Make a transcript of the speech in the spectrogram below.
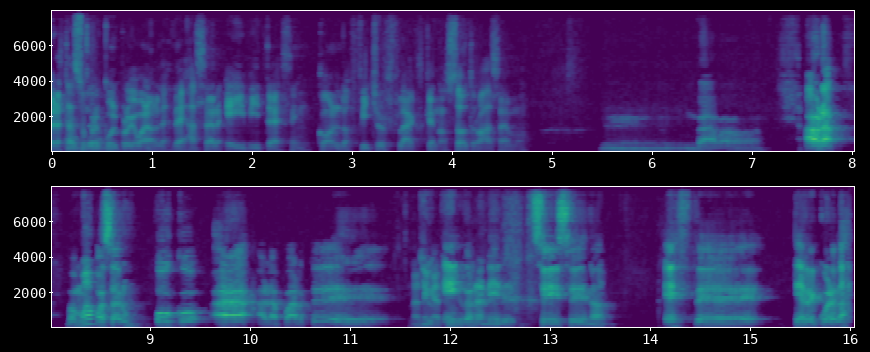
pero está súper cool porque, bueno, les deja hacer A-B testing con los feature flags que nosotros hacemos. Mm, va, va, va. Ahora, vamos a pasar un poco a, la parte de... La you ain't gonna need it. Sí, sí, ¿no? Este, ¿te recuerdas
